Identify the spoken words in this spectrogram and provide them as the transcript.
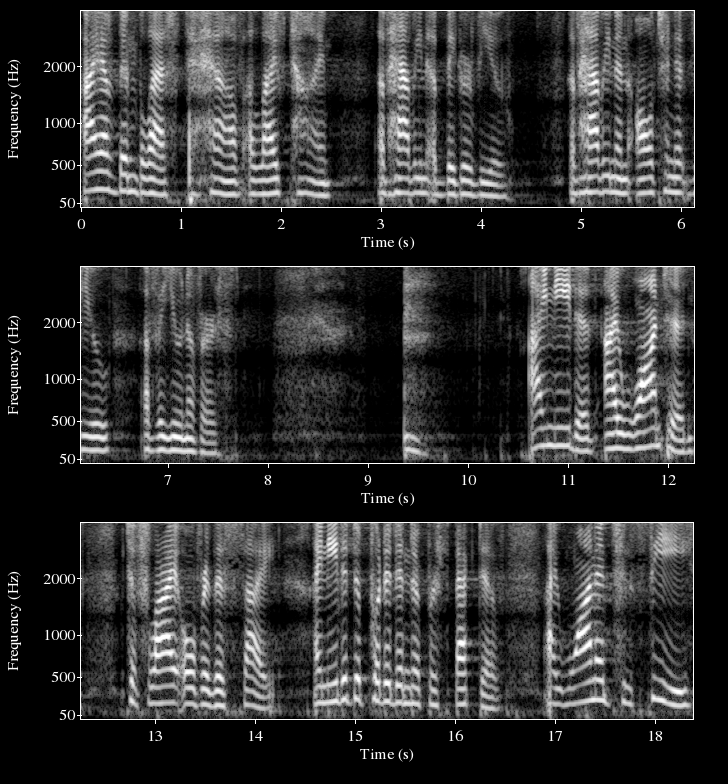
I have been blessed to have a lifetime of having a bigger view, of having an alternate view of the universe. I needed, I wanted to fly over this site. I needed to put it into perspective. I wanted to see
